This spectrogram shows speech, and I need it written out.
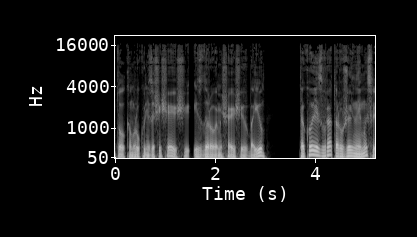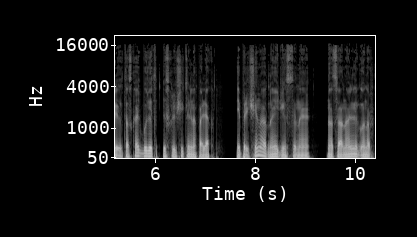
толком руку не защищающей и здорово мешающей в бою, такой изврат оружейной мысли таскать будет исключительно поляк. И причина одна единственная национальный гонор.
